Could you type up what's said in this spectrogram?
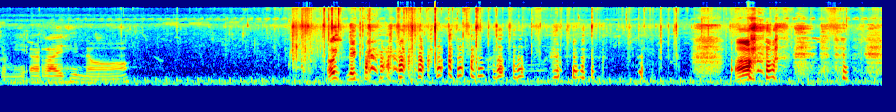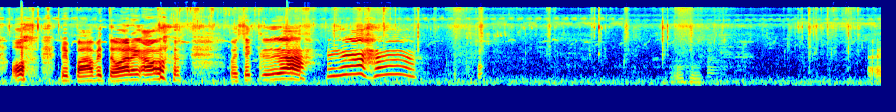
จะมีอะไรให้หนอเฮ้ย ได้ปลาอ๋อโอ้ได้ปลาไปตัวนึงเอาไปใส่เกลือไอ้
